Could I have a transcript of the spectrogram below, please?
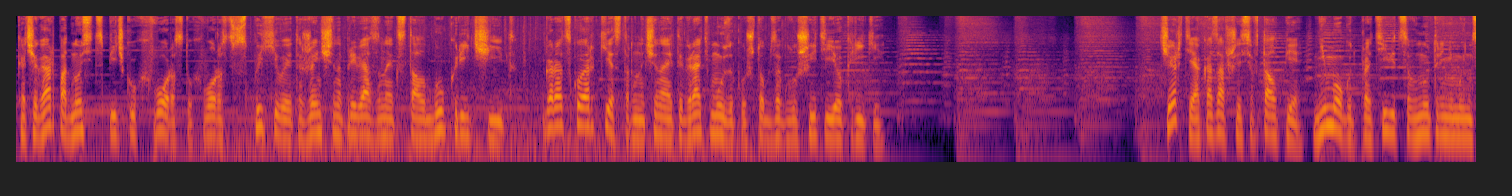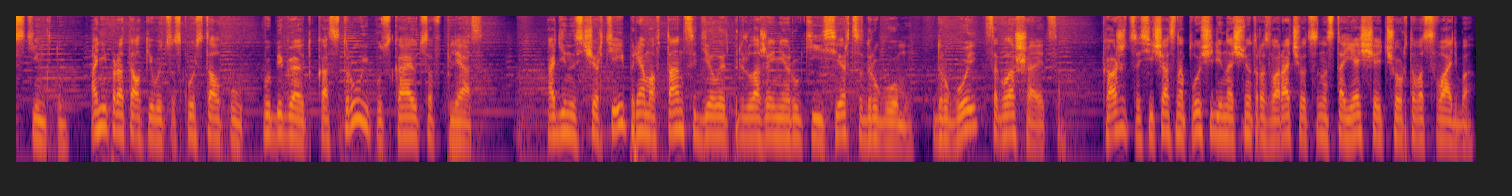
Кочегар подносит спичку к хворосту. Хворост вспыхивает, женщина, привязанная к столбу, кричит. Городской оркестр начинает играть музыку, чтобы заглушить ее крики. Черти, оказавшиеся в толпе, не могут противиться внутреннему инстинкту. Они проталкиваются сквозь толпу, выбегают к костру и пускаются в пляс. Один из чертей прямо в танце делает предложение руки и сердца другому, другой соглашается. Кажется, сейчас на площади начнет разворачиваться настоящая чертова свадьба.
